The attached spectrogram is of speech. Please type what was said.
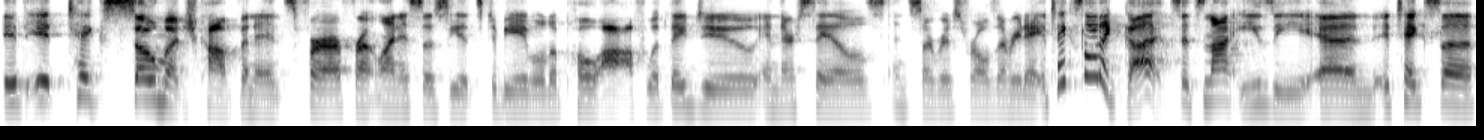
it, it takes so much confidence for our frontline associates to be able to pull off what they do in their sales and service roles every day. It takes a lot of guts. It's not easy. And it takes a,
